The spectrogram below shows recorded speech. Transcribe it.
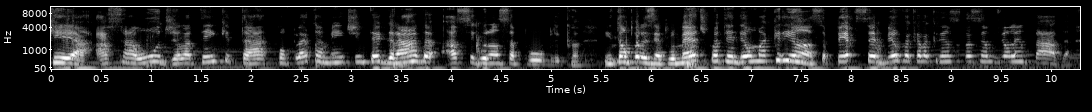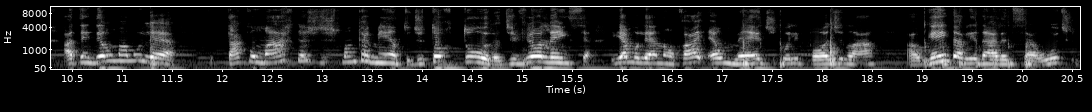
Que a, a, saúde ela tem que estar completamente integrada à segurança pública. Então, por exemplo, o médico atendeu uma criança, percebeu que aquela criança está sendo violentada, atendeu uma mulher, está com marcas de espancamento, de tortura, de violência, e a mulher não vai, é o médico, ele pode ir lá, alguém dali da área de saúde,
